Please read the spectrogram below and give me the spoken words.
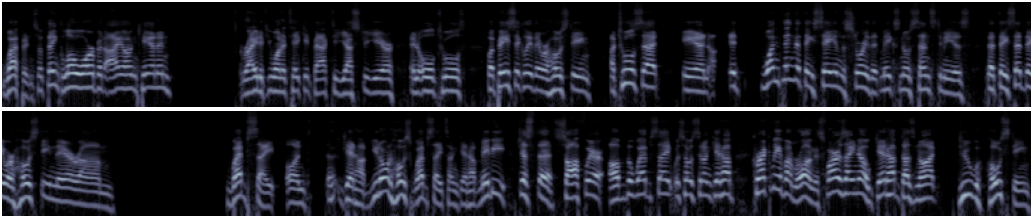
weapon. So think low orbit ion cannon, right? If you want to take it back to yesteryear and old tools. But basically, they were hosting a tool set, and it. One thing that they say in the story that makes no sense to me is that they said they were hosting their um, website on uh, GitHub. You don't host websites on GitHub. Maybe just the software of the website was hosted on GitHub. Correct me if I'm wrong. As far as I know, GitHub does not do hosting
